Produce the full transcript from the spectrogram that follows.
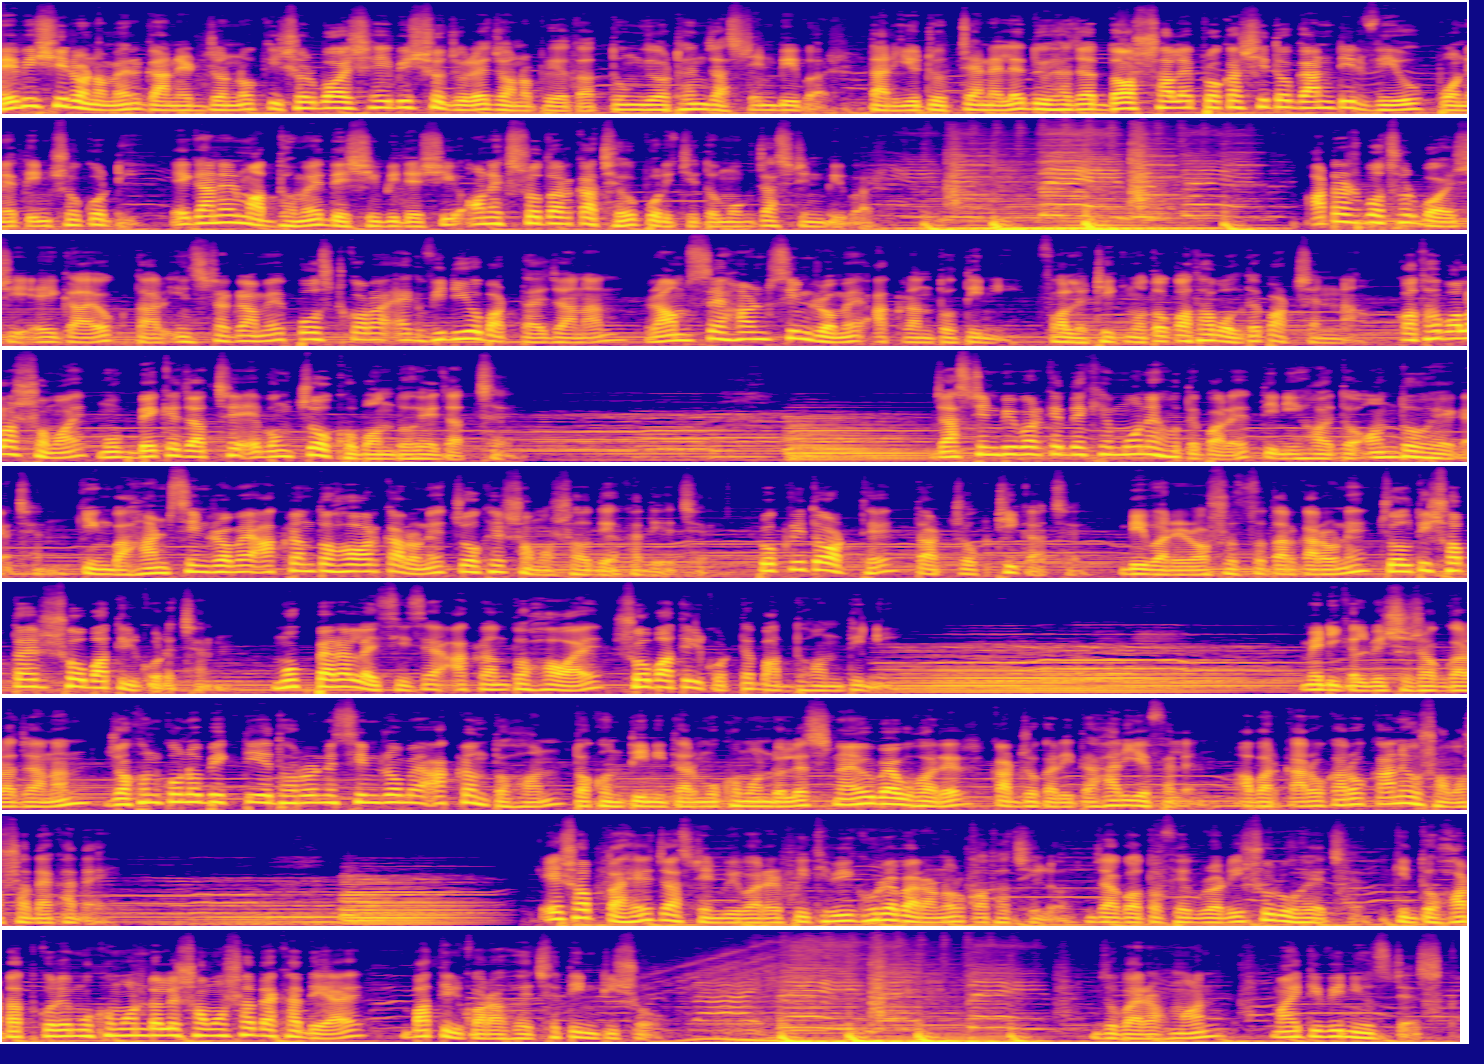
Baby শিরোনামের গানের জন্য কিশোর বয়সেই বিশ্বজুড়ে জনপ্রিয়তা তুঙ্গি ওঠেন জাস্টিন বিবার। তার ইউটিউব চ্যানেলে দুই হাজার দশ সালে প্রকাশিত গানটির ভিউ পৌনে তিনশো কোটি। এ গানের মাধ্যমে দেশি বিদেশি অনেক শ্রোতার কাছেও পরিচিত মুখ জাস্টিন বিবার। আঠাশ বছর বয়সী এই গায়ক তার ইনস্টাগ্রামে পোস্ট করা এক ভিডিও বার্তায় জানান রামসে হার্ন সিনড্রোমে আক্রান্ত তিনি, ফলে ঠিকমতো কথা বলতে পারছেন না। কথা বলার সময় মুখ বেঁকে যাচ্ছে এবং চোখও বন্ধ হয়ে যাচ্ছে। জাস্টিন বিবারকে দেখে মনে হতে পারে তিনি হয়তো অন্ধ হয়ে গেছেন, কিংবা হান্ট সিনড্রোমে আক্রান্ত হওয়ার কারণে চোখের সমস্যাও দেখা দিয়েছে। প্রকৃত অর্থে তার চোখ ঠিক আছে। বিবারের অসুস্থতার কারণে চলতি সপ্তাহের শো বাতিল করেছেন। মুখ প্যারালাইসিসে আক্রান্ত হওয়ায় শো বাতিল করতে বাধ্য হন তিনি। মেডিকেল বিশেষজ্ঞরা জানান, যখন কোনো ব্যক্তি এ ধরনের সিনড্রোমে আক্রান্ত হন, তখন তিনি তার মুখমণ্ডলের স্নায়ু ব্যবহারের কার্যকারিতা হারিয়ে ফেলেন। আবার কারও কারও কানেও সমস্যা দেখা দেয়। এ সপ্তাহে জাস্টিন বিবারের পৃথিবী ঘুরে বেড়ানোর কথা ছিল যা গত ফেব্রুয়ারি শুরু হয়েছে। কিন্তু হঠাৎ করে মুখমণ্ডলে সমস্যা দেখা দেয়ায় বাতিল করা হয়েছে তিনটি show Zubair Rahman my TV news desk.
